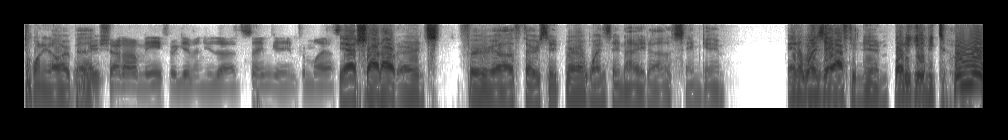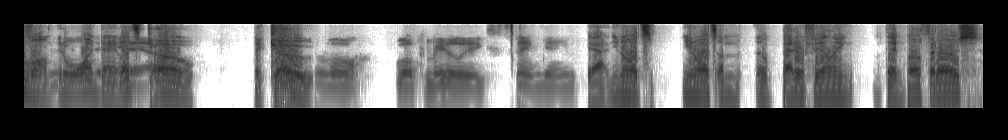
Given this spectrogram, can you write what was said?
twenty dollar Well, you bet. shout out me for giving you that same game from last. Yeah, shout out Ernst for uh, Thursday or a Wednesday night, uh, same game, and a Wednesday afternoon. Buddy gave me two of them in one day. Let's Yeah. go, the goat. Little, little Premier League same game. Yeah, you know what's you know what's a, a better feeling than both of those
